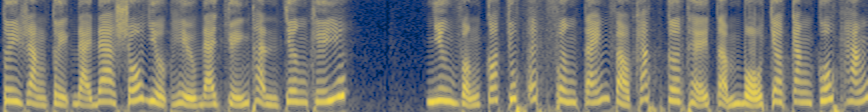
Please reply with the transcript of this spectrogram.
Tuy rằng tuyệt đại đa số dược hiệu đã chuyển thành chân khí, nhưng vẫn có chút ít phân tán vào khắp cơ thể tẩm bổ cho căn cốt hắn,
